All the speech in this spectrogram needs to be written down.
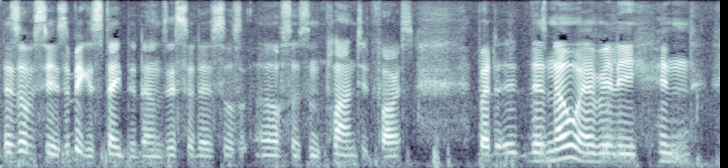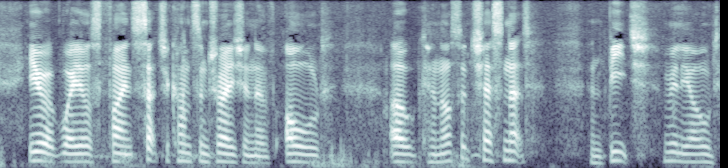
There's obviously it's a big estate that owns this, so there's also some planted forest, but uh, there's nowhere really in Europe where you'll find such a concentration of old oak and also chestnut and beech, really old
